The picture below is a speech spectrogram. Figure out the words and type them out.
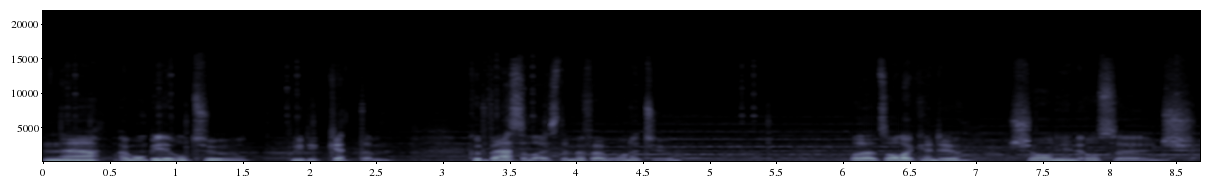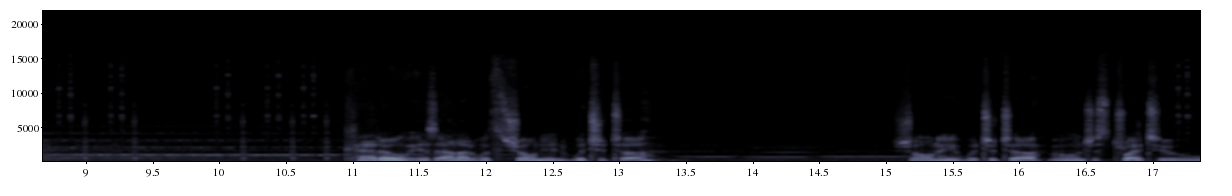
Nah, I won't be able to really get them. Could vassalize them if I wanted to. Well, that's all I can do. Shawnee and Osage. Caddo is allied with Shawnee and Wichita. Shawnee, Wichita. I'll just try to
